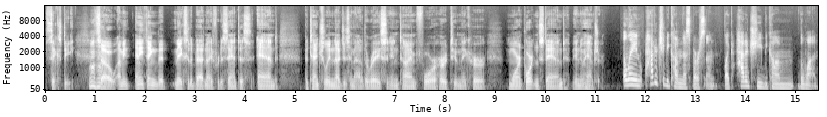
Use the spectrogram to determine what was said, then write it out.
60. Mm-hmm. So, I mean, anything that makes it a bad night for DeSantis and potentially nudges him out of the race in time for her to make her more important stand in New Hampshire. Elaine, how did she become this person? Like, how did she become the one?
